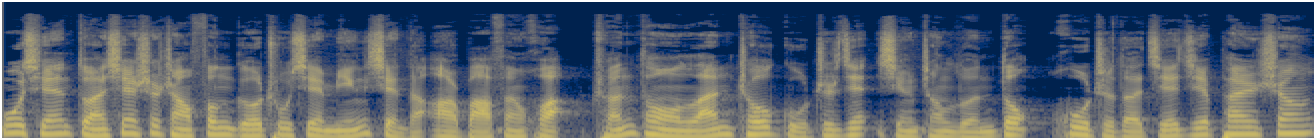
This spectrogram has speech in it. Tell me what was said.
目前，短线市场风格出现明显的二八分化，传统蓝筹股之间形成轮动，沪指的节节攀升，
